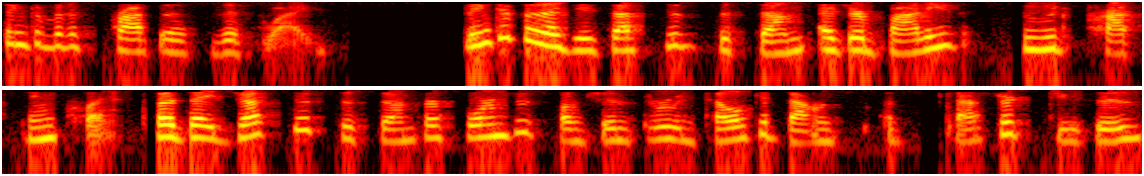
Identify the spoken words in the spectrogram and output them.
think of this process this way. Think of the digestive system as your body's food processing plant. The digestive system performs its function through a delicate balance of gastric juices,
